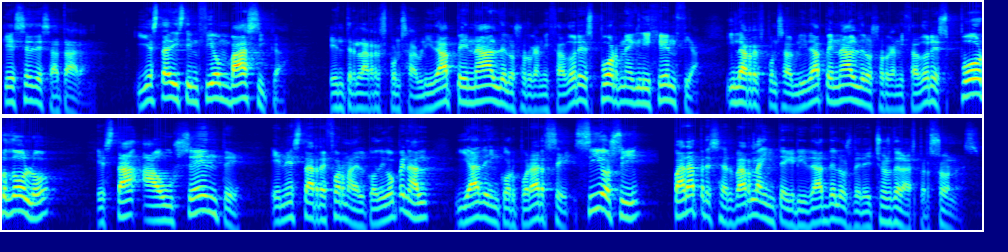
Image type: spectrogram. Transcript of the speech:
que se desataran. Y esta distinción básica entre la responsabilidad penal de los organizadores por negligencia y la responsabilidad penal de los organizadores por dolo está ausente en esta reforma del Código Penal y ha de incorporarse sí o sí para preservar la integridad de los derechos de las personas.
